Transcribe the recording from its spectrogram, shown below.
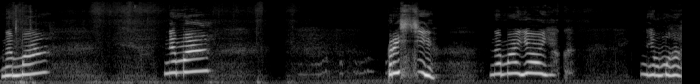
Нема? Нема? Присі! Нема яйок. Нема.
